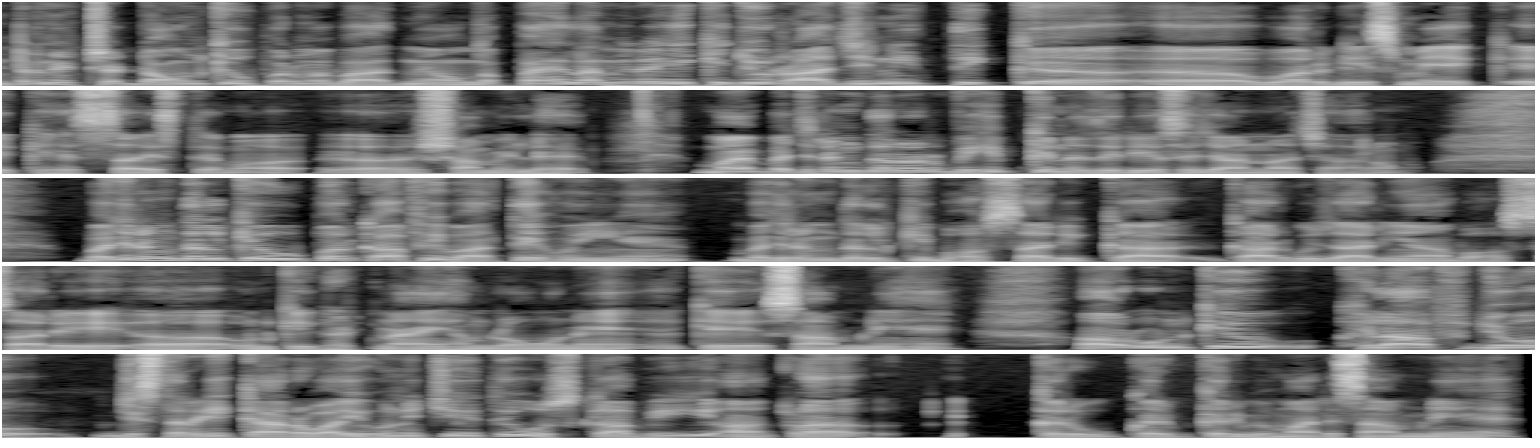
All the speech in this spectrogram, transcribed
इंटरनेट शटडाउन के ऊपर मैं बाद में आऊँगा। पहला मेरा ये कि जो राजनीतिक वर्ग इसमें एक एक हिस्सा इस्तेमाल शामिल है। मैं बजरंग दल और विहिप के नज़रिए से जानना चाह रहा हूँ। बजरंग दल के ऊपर काफ़ी बातें हुई हैं। बजरंग दल की बहुत सारी कार कारगुजारियाँ बहुत सारे आ, उनकी घटनाएँ हम लोगों ने के सामने हैं। और उनके खिलाफ जो जिस तरह की कार्रवाई होनी चाहिए थी उसका भी आंकड़ा करीब करीब करीब हमारे सामने है।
